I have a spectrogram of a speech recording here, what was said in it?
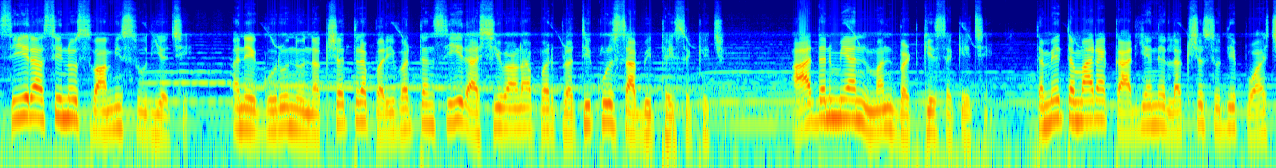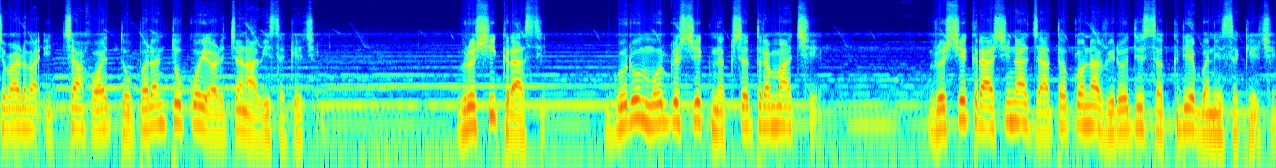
સિંહ રાશિનો સ્વામી સૂર્ય છે અને ગુરુનું નક્ષત્ર પરિવર્તન સિંહ રાશિવાળા પર પ્રતિકૂળ સાબિત થઈ શકે છે. આ દરમિયાન મન ભટકી શકે છે. તમે તમારા કાર્યને લક્ષ્ય સુધી પહોંચવાડવા ઈચ્છા હોય તો પરંતુ કોઈ અડચણ આવી શકે છે. વૃશ્ચિક રાશિ. ગુરુ મૃગશિક નક્ષત્રમાં છે. વૃશ્ચિક રાશિના જાતકોના વિરોધી સક્રિય બની શકે છે.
